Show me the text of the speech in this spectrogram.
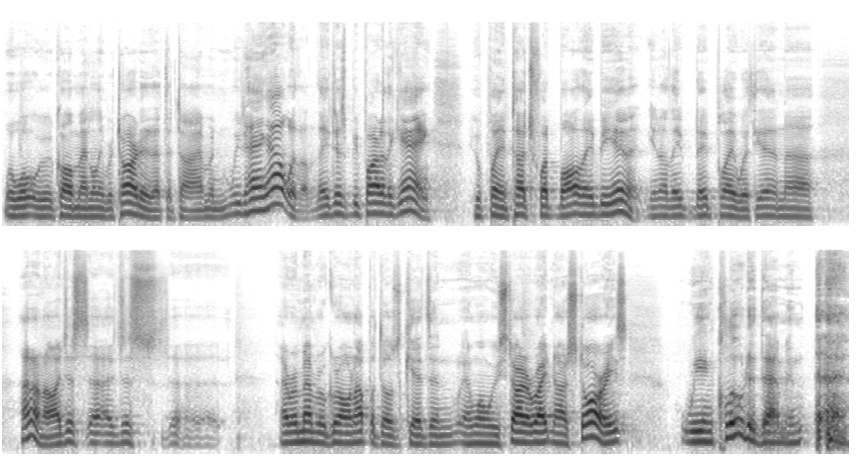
were what we would call mentally retarded at the time, and we'd hang out with them. They'd just be part of the gang. If you were playing touch football, they'd be in it. You know, they'd they'd play with you, and uh, I don't know. I just I just uh, I remember growing up with those kids, and, and when we started writing our stories, we included them in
